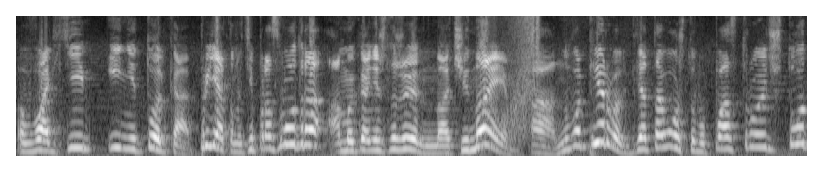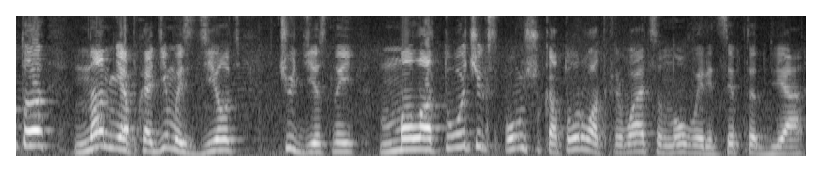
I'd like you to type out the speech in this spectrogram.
Вальхейм и не только. Приятного тебе просмотра! Просмотра, а мы, конечно же, начинаем. А, ну, во-первых, для того, чтобы построить что-то, нам необходимо сделать чудесный молоточек, с помощью которого открываются новые рецепты для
